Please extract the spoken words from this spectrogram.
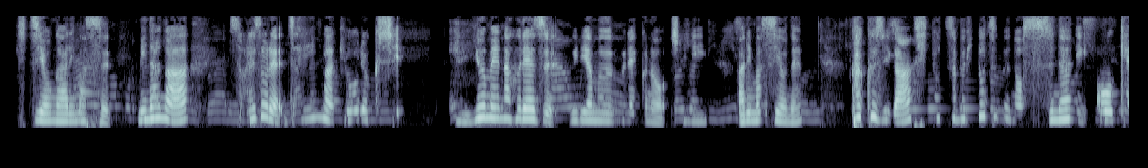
必要があります。皆がそれぞれ全員が協力し、有名なフレーズ、ウィリアム・ブレックの詩にありますよね。各自が一粒一粒の砂に貢献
